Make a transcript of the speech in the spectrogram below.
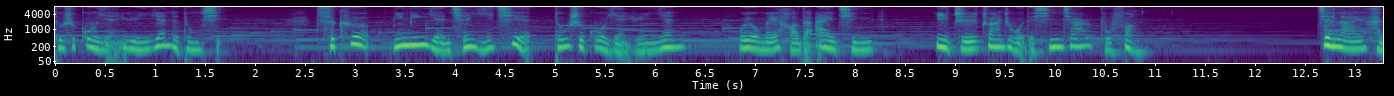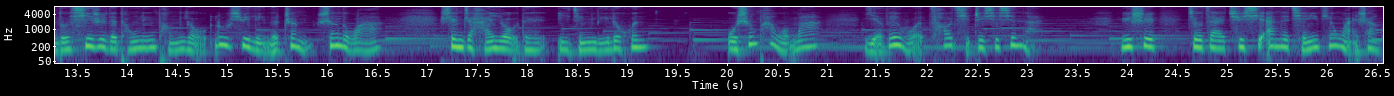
都是过眼云烟的东西。”此刻明明眼前一切。都是过眼云烟，我有美好的爱情，一直抓着我的心尖儿不放。近来很多昔日的同龄朋友陆续领了证，生了娃，甚至还有的已经离了婚。我生怕我妈也为我操起这些心来，于是就在去西安的前一天晚上，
